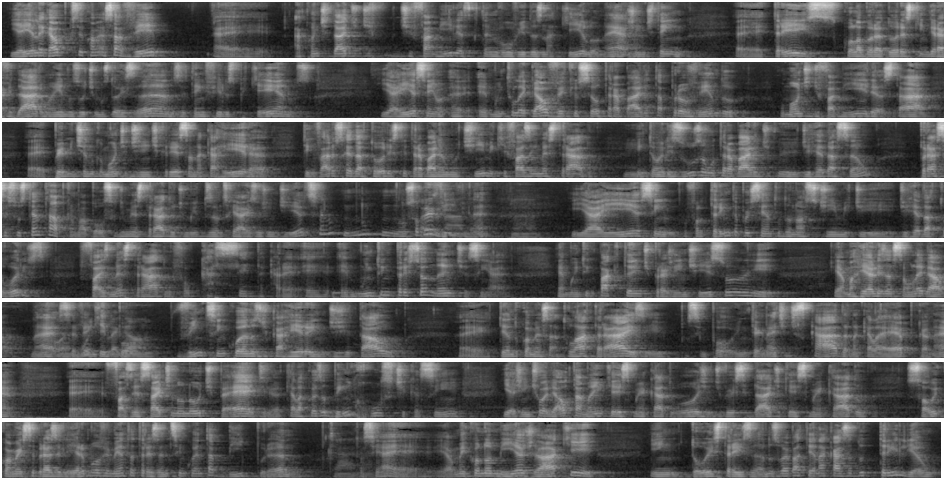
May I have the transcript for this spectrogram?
E aí é legal porque você começa a ver é, a quantidade de, de, famílias que estão envolvidas naquilo, né? A gente tem é, três colaboradoras que engravidaram aí nos últimos dois anos e têm filhos pequenos. E aí, assim, é, é muito legal ver que o seu trabalho está provendo um monte de famílias, está é, permitindo que um monte de gente cresça na carreira. Tem vários redatores que trabalham no time que fazem mestrado. Hum. Então, eles usam o trabalho de, de redação para se sustentar, porque uma bolsa de mestrado de R$ 1.200 hoje em dia você não, não, não sobrevive, né? Uhum. E aí, assim, eu falo, 30% do nosso time de, de redatores faz mestrado. Eu falo, caceta, cara, é, é, é muito impressionante, assim, é, é muito impactante para a gente isso e é uma realização legal, né? Pô, é Você vê que legal, pô, né? 25 anos de carreira em digital, é, tendo começado lá atrás e, assim, pô, internet de escada naquela época, né? É, fazer site no Notepad, aquela coisa bem rústica, assim. E a gente olhar o tamanho que é esse mercado hoje, a diversidade que é esse mercado, só o e-commerce brasileiro movimenta 350 bi por ano. Caramba. Então, assim, é, é uma economia já que em dois, três anos vai bater na casa do trilhão.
